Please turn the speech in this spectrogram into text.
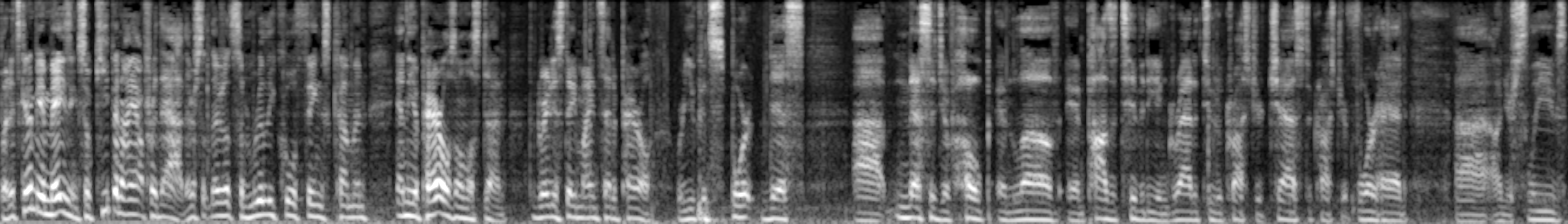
but it's going to be amazing. So keep an eye out for that. There's there's some really cool things coming, and the apparel's almost done. The Greatest Day Mindset apparel, where you can sport this. Uh, message of hope and love and positivity and gratitude across your chest, across your forehead, uh, on your sleeves.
